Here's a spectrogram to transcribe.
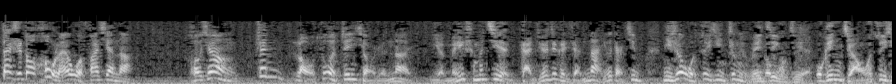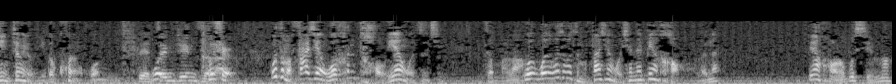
但是到后来我发现呢，好像真老做真小人呢，也没什么劲，感觉这个人呢有点进步。你知道我最近正有一个境界？我跟你讲，我最近正有一个困惑。对，真君子不是？我怎么发现我很讨厌我自己？怎么了？我我我怎么发现我现在变好了呢？变好了不行吗？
